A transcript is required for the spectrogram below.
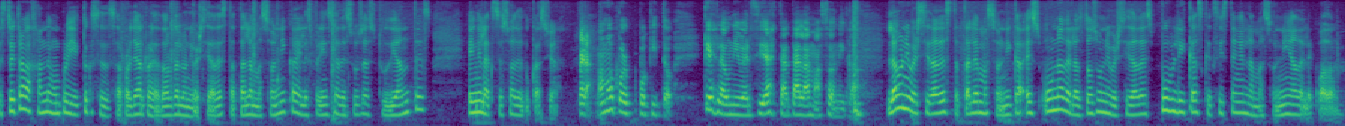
Estoy trabajando en un proyecto que se desarrolla alrededor de la Universidad Estatal Amazónica y la experiencia de sus estudiantes en el acceso a la educación. Espera, vamos por poquito. ¿Qué es la Universidad Estatal Amazónica? La Universidad Estatal Amazónica es una de las dos universidades públicas que existen en la Amazonía del Ecuador.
